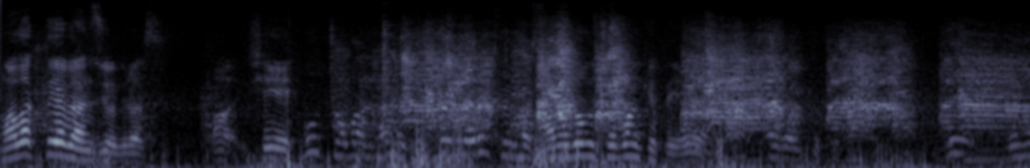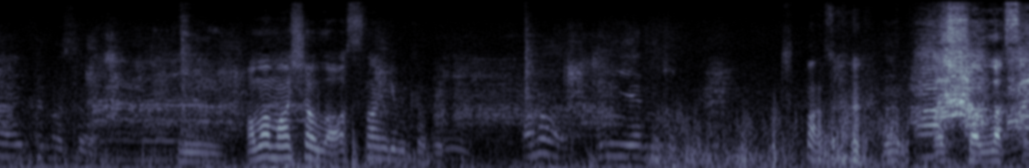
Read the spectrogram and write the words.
Malaklı'ya benziyor biraz. Ha, şey Bu çoban hani bunların kırması. Anadolu çoban köpeği evet. Çoban köpeği. Bu bunların kırması var. Hmm. Ama maşallah aslan gibi köpek. Ama bunun yerini tutmuyor. Tutmaz. maşallah sana.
